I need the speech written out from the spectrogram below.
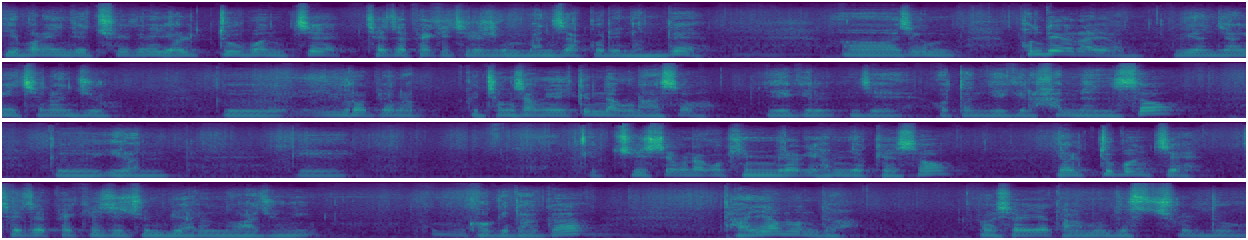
이번에 이제 최근에 12번째 제재 패키지를 지금 만지작거리는데 어, 지금 폰데어라이언 위원장이 지난주 그 유럽연합 그 정상회의 끝나고 나서 얘기를 이제 어떤 얘기를 하면서 그 이런 그 G7하고 긴밀하게 협력해서 12번째 제재 패키지 준비하는 와중 거기다가 다이아몬드 러시아의 다이아몬드 수출도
